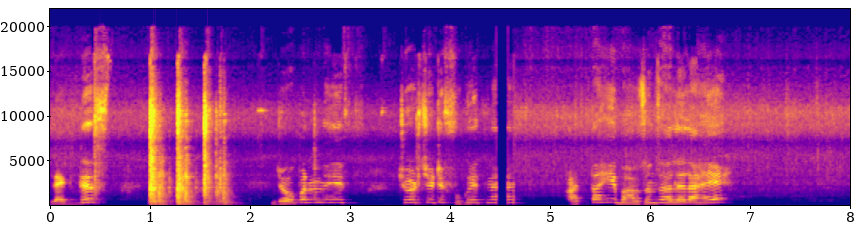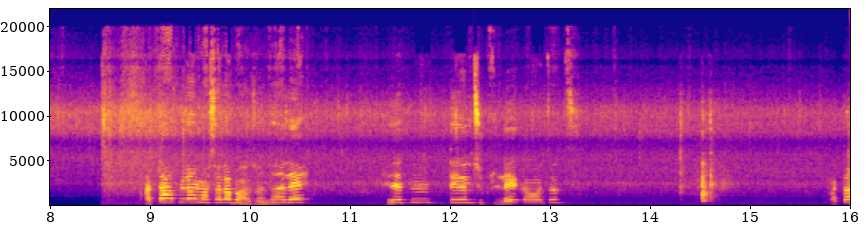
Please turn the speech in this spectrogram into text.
लाईक दिस जेव्हापर्यंत हे छोटे छोटे फुगे येत नाही आता ही भाजून झालेलं आहे. आता आपला मसाला भाजून झाला आहे ह्याच्यातून तेल सुटलंय कावाचंच. आता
